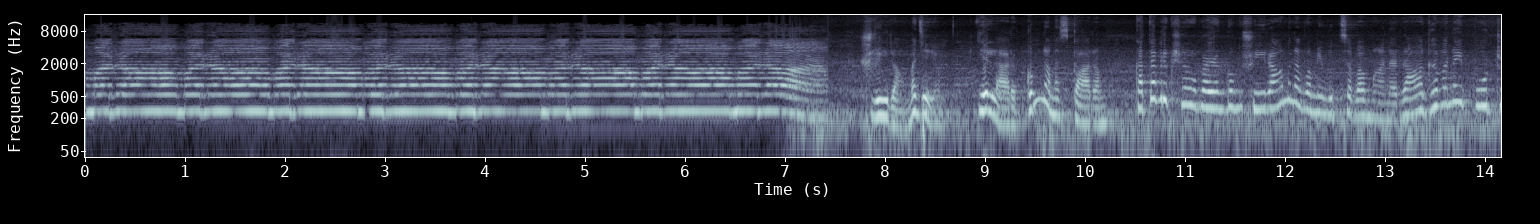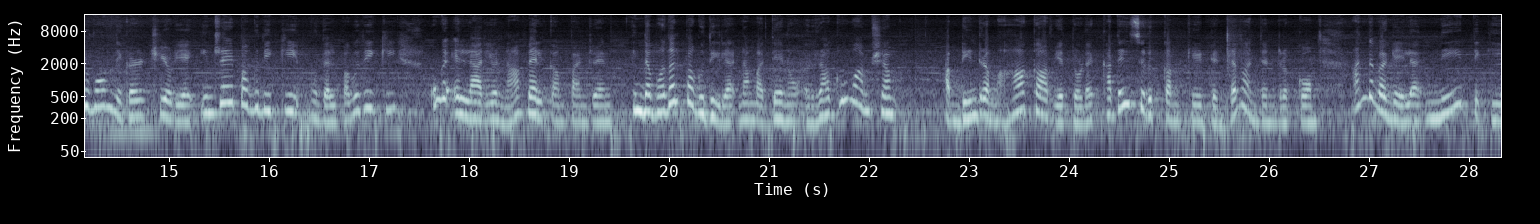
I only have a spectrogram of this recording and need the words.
ராம ராம ராம ராம ராம ராம ராம ராம ராம. ஸ்ரீராம ஜெயம் எல்லாருக்கும் நமஸ்காரம். கதவிருக்ஷா வழங்கும் ஸ்ரீராம நவமி உற்சவமான ராகவனை போற்றுவோம் நிகழ்ச்சியுடைய இன்றைய பகுதிக்கு முதல் பகுதிக்கு உங்கள் எல்லாரையும் நான் வெல்கம் பண்ணுறேன் இந்த முதல் பகுதியில் நம்ம தினம் ரகுவம்சம் அப்படின்ற மகாகாவியத்தோட கதை சுருக்கம் கேட்டுட்டு வந்துட்டுருக்கோம் அந்த வகையில் நேத்திக்கு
